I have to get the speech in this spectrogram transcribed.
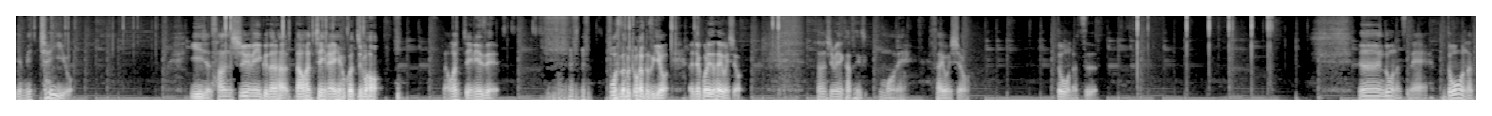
いや、めっちゃいいよ。いいじゃん。3周目行くなら黙っちゃいないよ、こっちも。黙っちゃいねえぜ。もう座布団片付けよう。じゃあこれで最後にしよう。3周目で片付け、もうね、最後にしよう。ドーナツ。うーん、ドーナツね。ドーナツ。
